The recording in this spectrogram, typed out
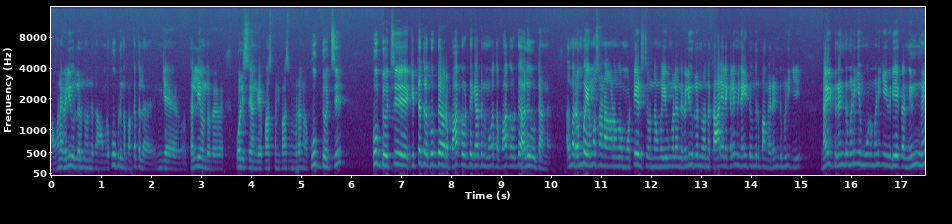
அவங்களாம் வெளியூர்ல இருந்து வந்திருக்காங்க அவங்கள கூப்பிடுங்க பக்கத்துல இங்க தள்ளி வந்த போலீஸ் அங்கே பாஸ் பண்ணி பாஸ் பண்ணி வர்றாங்க. கூப்பிட்டு வச்சு கூப்பிட்டு வச்சு கிட்டத்துல கூப்பிட்டு அவரை பார்க்க விட்டு கேப்டன் முகத்தை பார்க்க விட்டு அழுக விட்டாங்க. அது மாதிரி ரொம்ப எமோஷனல் ஆனவங்க மொட்டை அடிச்சுட்டு வந்தவங்க இவங்கள அந்த வெளியூர்லேருந்து வந்த காலையில் கிளம்பி நைட்டு வந்திருப்பாங்க. ரெண்டு மணிக்கு. நைட் ரெண்டு மணிக்கு மூணு மணிக்கு விடியக்கா நின்று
